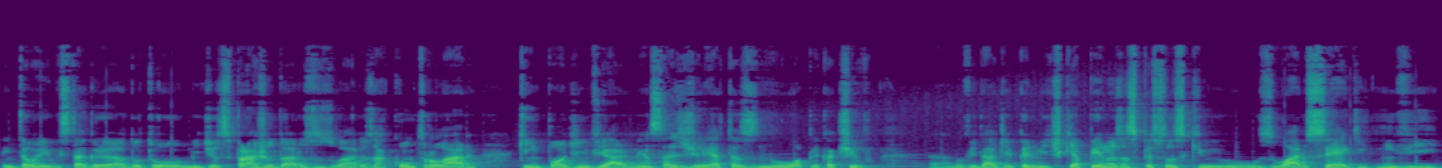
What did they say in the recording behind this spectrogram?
Então aí o Instagram adotou medidas para ajudar os usuários a controlar quem pode enviar mensagens diretas no aplicativo. A novidade aí permite que apenas as pessoas que o usuário segue enviem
